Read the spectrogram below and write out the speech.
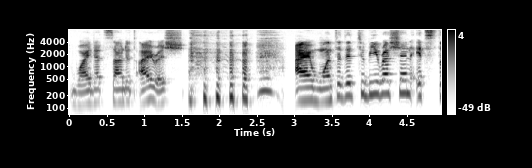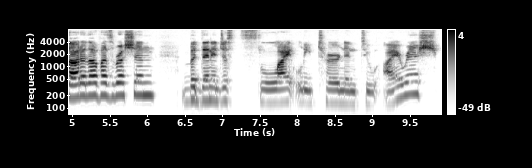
why that sounded Irish. I wanted it to be Russian. It started off as Russian, but then it just slightly turned into Irish.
